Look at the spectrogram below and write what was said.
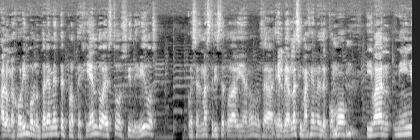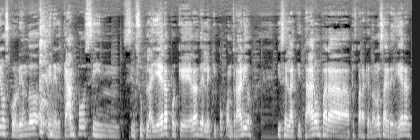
a lo mejor involuntariamente, protegiendo a estos individuos. Pues es más triste todavía, ¿no? O sea, el ver las imágenes de cómo iban niños corriendo en el campo sin, sin su playera porque eran del equipo contrario y se la quitaron para, pues, para que no los agredieran.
